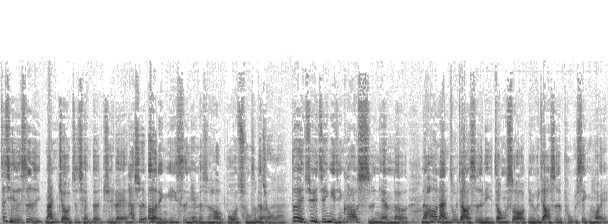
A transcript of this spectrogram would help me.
这其实是蛮久之前的剧嘞，它是二零一四年的时候播出的，这么久了。对，距今已经快要十年了。然后男主角是李钟硕，女主角是朴信惠。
